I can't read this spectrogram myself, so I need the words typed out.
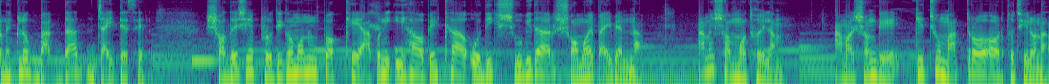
অনেক লোক বাগদাদ যাইতেছেন স্বদেশে প্রতিগমন পক্ষে আপনি ইহা অপেক্ষা অধিক সুবিধার সময় পাইবেন না। আমি সম্মত হইলাম। আমার সঙ্গে কিছু মাত্র অর্থ ছিল না।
